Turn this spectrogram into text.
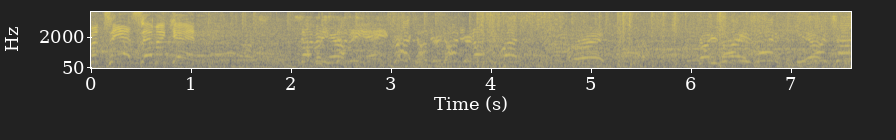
Wins it for TSM again! 70, 78, crack, 100, 100, 100, crack. All right. He's one, he's one. He's one shot.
